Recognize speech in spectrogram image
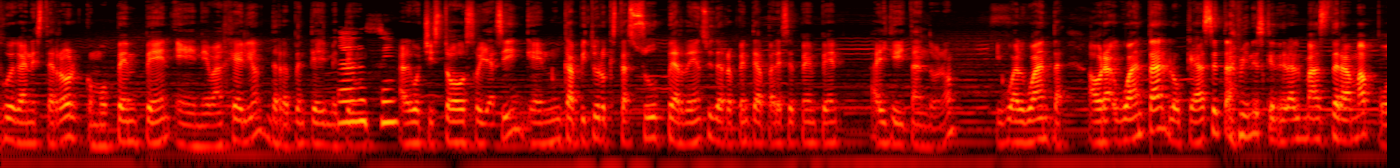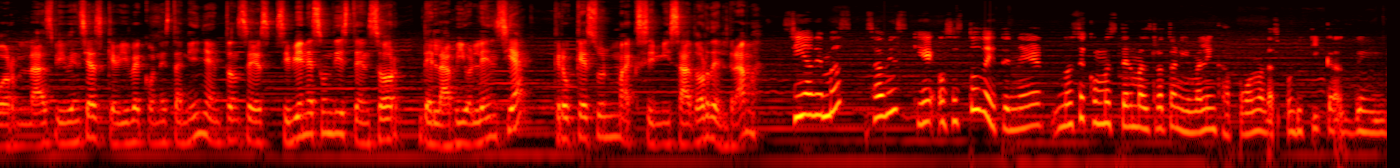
juegan este rol, como Pen Pen en Evangelion, de repente ahí mete Ah, sí. algo chistoso y así, en un capítulo que está súper denso y de repente aparece Pen Pen ahí gritando, ¿no? Igual Wanta. Ahora, Wanta lo que hace también es generar más drama por las vivencias que vive con esta niña. Entonces, si bien es un distensor de la violencia, creo que es un maximizador del drama. Sí, además, ¿sabes qué? O sea, esto de tener, no sé cómo está el maltrato animal en Japón o las políticas de,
